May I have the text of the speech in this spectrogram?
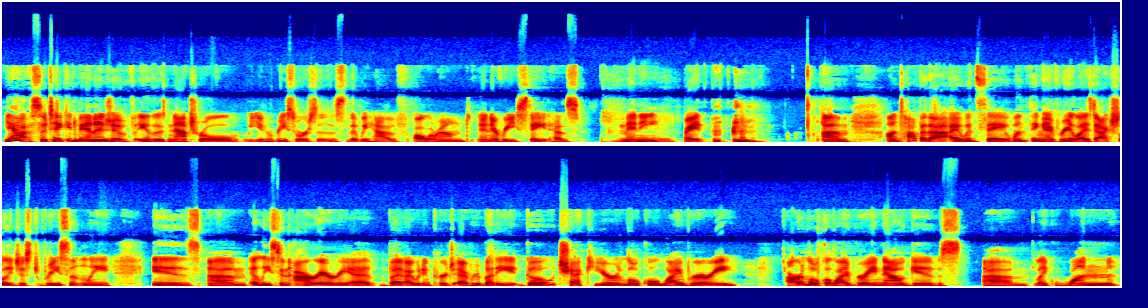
Yeah, so take advantage of you know those natural you know resources that we have all around, and every state has many, right? um, on top of that, I would say one thing I've realized actually just recently is, um, at least in our area, but I would encourage everybody go check your local library. Our local library now gives um, like one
